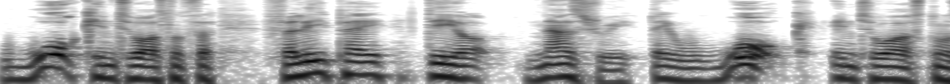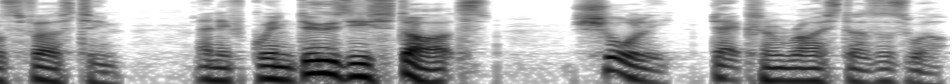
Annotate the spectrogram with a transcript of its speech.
walk into Arsenal. For Felipe, Diop, Nasri, they walk into Arsenal's first team. And if Guendouzi starts, surely Declan Rice does as well.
